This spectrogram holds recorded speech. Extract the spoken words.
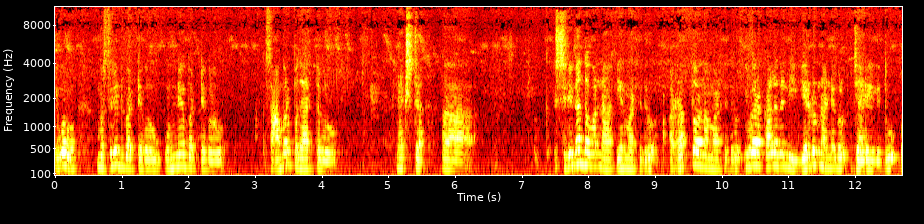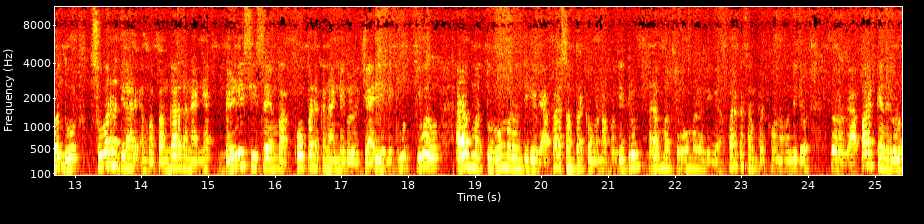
ಇವರು ಮುಸ್ಲಿದ್ ಬಟ್ಟೆಗಳು, ಉಣ್ಣೆ ಬಟ್ಟೆಗಳು, ಸಾಂಬಾರ್ ಪದಾರ್ಥಗಳು, ನೆಕ್ಸ್ಟ್ ಶ್ರೀಗಂಧವನ್ನ ಏನ್ ಮಾಡ್ತಿದ್ರು? ರಫ್ತುವನ್ನ ಮಾಡ್ತಿದ್ರು. ಇವರ ಕಾಲದಲ್ಲಿ ಎರಡು ನಾಣ್ಯಗಳು ಜಾರಿಯಲ್ಲಿದ್ದವು ಒಂದು ಸುವರ್ಣ ದಿನಾರ್ ಎಂಬ ಬಂಗಾರದ ನಾಣ್ಯ, ಬೆಳ್ಳಿ ಸೀಸ ಎಂಬ ಕೋಪನಕ ನಾಣ್ಯಗಳು ಜಾರಿಯಲ್ಲಿದ್ದವು ಇವರು ಅರಬ್ ಮತ್ತು ರೋಮರೊಂದಿಗೆ ವ್ಯಾಪಾರ ಸಂಪರ್ಕವನ್ನ ಹೊಂದಿದ್ರು. ಅರಬ್ ಮತ್ತು ರೋಮರೊಂದಿಗೆ ವ್ಯಾಪಾರ ಸಂಪರ್ಕವನ್ನು ಹೊಂದಿದ್ರು. ಇವರ ವ್ಯಾಪಾರ ಕೇಂದ್ರಗಳು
